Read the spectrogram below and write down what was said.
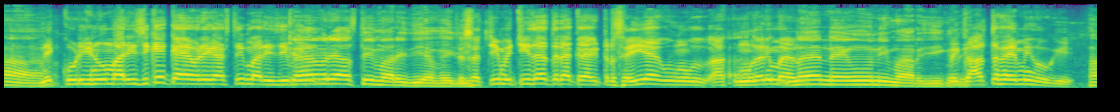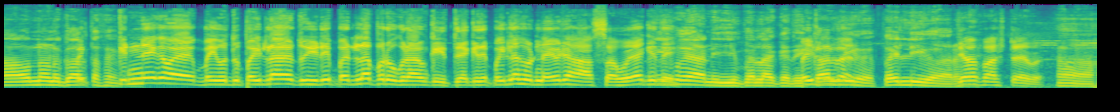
ਹਾਂ। ਨਹੀਂ ਕੁੜੀ ਨੂੰ ਮਾਰੀ ਸੀ ਕਿ ਕੈਮਰੇ ਵਾਸਤੇ ਮਾਰੀ ਸੀ ਬਈ? ਕੈਮਰੇ ਵਾਸਤੇ ਹੀ ਮਾਰੀ ਦੀ ਆ ਬਈ ਤੇ ਜੀ ਸੱਚੀ ਮੁੱਚੀ ਦਾ ਤੇਰਾ ਕੈਰੈਕਟਰ ਸਹੀ ਹੈ ਊਂ ਅੱਖ ਮੂੰਹ ਨਹੀਂ ਮਾਰ ਨਹੀਂ ਨਹੀਂ ਉਹ ਨਹੀਂ ਮਾਰੀ ਜੀ ਬਈ ਕਦੇ। ਗਲਤ ਫਹਿਮੀ ਹੋ ਗਈ। ਹਾਂ ਉਹਨਾਂ ਨੂੰ ਗਲਤ ਫਹਿਮੀ। ਕਿੰਨੇ ਕੁ ਬਈ ਉਦੋਂ ਪਹਿਲਾਂ ਤੁਸੀਂ ਜਿਹੜੇ ਪਹਿਲਾ ਪ੍ਰੋਗਰਾਮ ਕੀਤੇ ਆ, ਕਿਤੇ ਪਹਿਲਾਂ ਤੁਹਾਡੇ ਨਾਲ ਇਹੋ ਜਿਹਾ ਹਾਦਸਾ ਹੋਇਆ ਕਿਤੇ? ਨਹੀਂ ਹੋਇਆ ਨਹੀਂ ਜੀ ਪਹਿਲਾਂ ਕਦੇ। ਕੱਲ ਹੀ? ਹੋਇਆ ਪਹਿਲੀ ਵਾਰ। ਜਾਂ ਫਸਟ ਟਾਈਮ ਹਾਂ।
